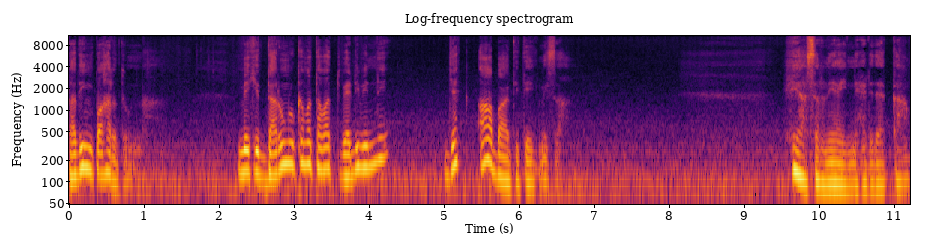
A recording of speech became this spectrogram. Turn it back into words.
තදින් පහර දුන්නා. මේක දරුණුකම තවත් වැඩි වෙන්නේ ජැක් ආබාධිතයෙක් නිසා. ඒ අසරණය ඉන්න හැටි දැක්කාම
